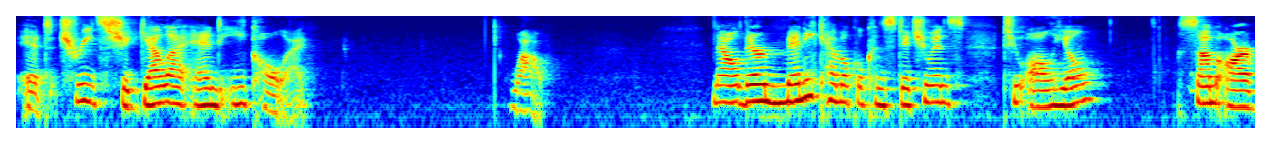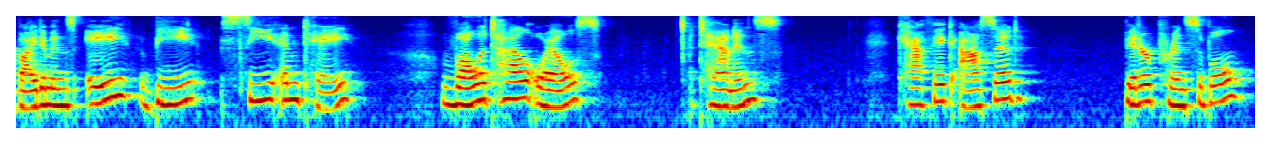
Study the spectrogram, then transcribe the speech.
It treats Shigella and E. coli. Wow. Now, there are many chemical constituents to all heal. Some are vitamins A, B, C, and K, volatile oils, tannins, caffeic acid, bitter principle,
